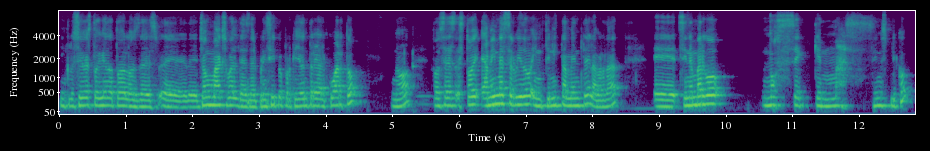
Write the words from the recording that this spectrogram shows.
inclusive estoy viendo todos los de, eh, de, John Maxwell desde el principio porque yo entré al cuarto, ¿no? Entonces, estoy, a mí me ha servido infinitamente, la verdad. Eh, sin embargo, no sé qué más. ¿Sí me explico?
